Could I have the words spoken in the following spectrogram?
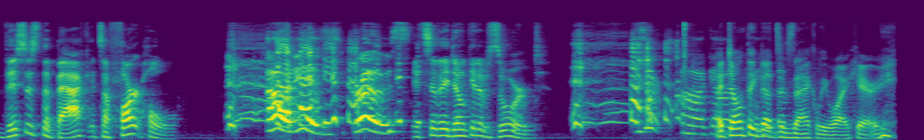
This is the back. It's a fart hole. Oh, it is gross. It's so they don't get absorbed. Oh, God, I don't think hate that's that. exactly why, Kerry.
